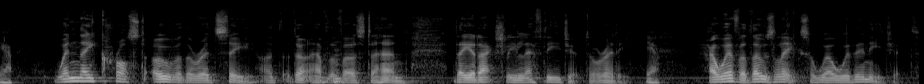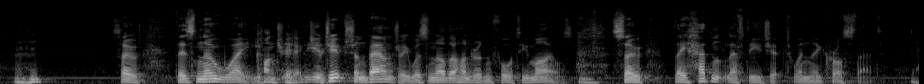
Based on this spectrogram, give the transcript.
Yeah. When they crossed over the Red Sea, I don't have Mm-hmm. the verse to hand, they had actually left Egypt already. Yeah. However, those lakes are well within Egypt. hmm So there's no way. The, Contradictory. the Egyptian boundary was another 140 miles. Mm. So they hadn't left Egypt when they crossed that. Yeah.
